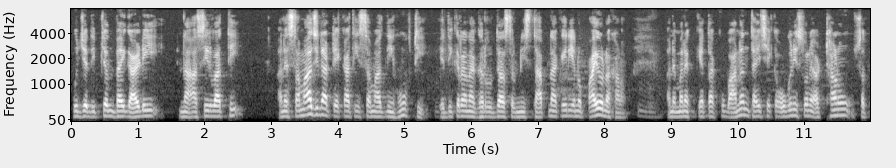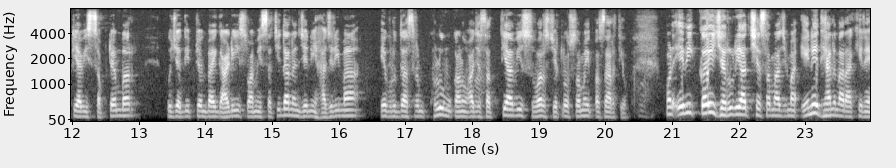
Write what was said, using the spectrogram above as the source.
પૂજ્ય દીપચંદભાઈ ગાડીના આશીર્વાદથી અને સમાજના ટેકાથી સમાજની હૂંફથી એ દીકરાના ઘર વૃદ્ધાશ્રમની સ્થાપના કરી એનો પાયો નખાણો. અને મને કહેતા ખૂબ આનંદ થાય છે કે ઓગણીસો ને અઠ્ઠાણું સત્યાવીસ સપ્ટેમ્બર પૂજ્ય દીપચંદભાઈ ગાડી, સ્વામી સચ્ચિદાનંદજીની હાજરીમાં એ વૃદ્ધાશ્રમ ખુલ્લું મુકાણું. આજે સત્યાવીસ વર્ષ જેટલો સમય પસાર થયો. પણ એવી કઈ જરૂરિયાત છે સમાજમાં? એને ધ્યાનમાં રાખીને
